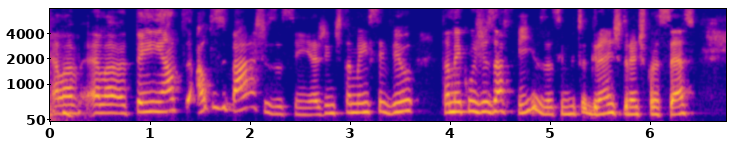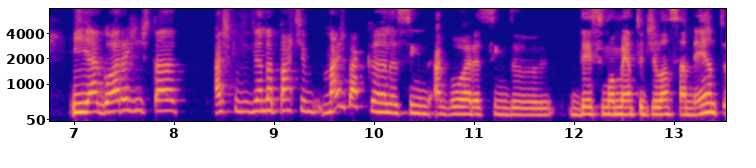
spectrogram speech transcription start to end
Ela, ela tem altos, altos e baixos, assim. A gente também se viu também com desafios, assim, muito grandes durante o processo. E agora a gente está, acho que vivendo a parte mais bacana, assim, agora, assim, do, desse momento de lançamento,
